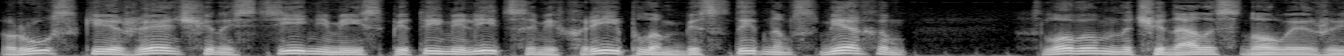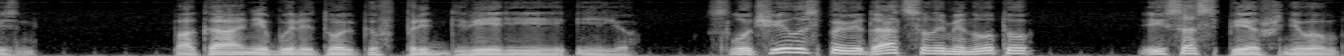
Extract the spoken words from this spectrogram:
русские женщины с синими и спитыми лицами, хриплым, бесстыдным смехом. Словом, начиналась новая жизнь, пока они были только в преддверии ее. Случилось повидаться на минуту и со Спешневым.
